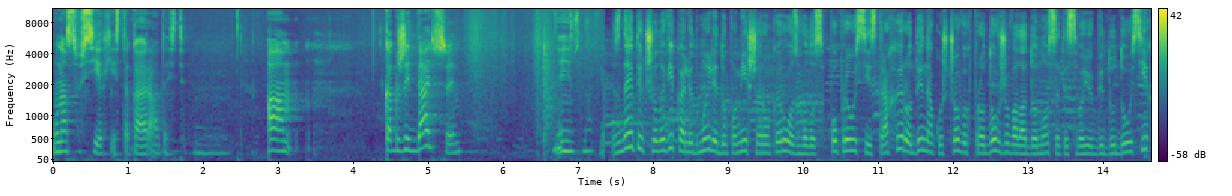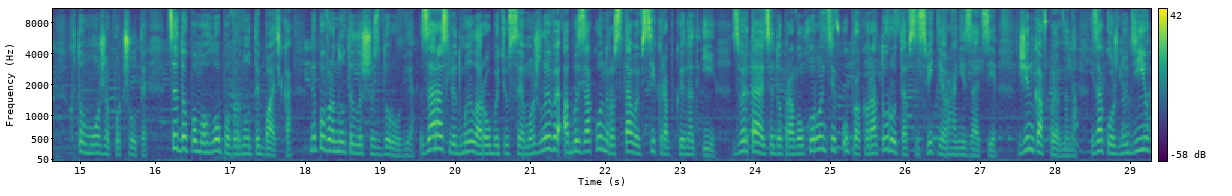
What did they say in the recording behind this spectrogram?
У нас у всех есть такая радость. А как жить дальше, я не знаю. Знайти чоловіка Людмилі допоміг широкий розголос. Попри усі страхи, родина Кущових продовжувала доносити свою біду до усіх, хто може почути. Це допомогло повернути батька, не повернути лише здоров'я. Зараз Людмила робить усе можливе, аби закон розставив всі крапки над і. Звертається до правоохоронців у прокуратуру та всесвітні організації. Жінка впевнена, за кожну дію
